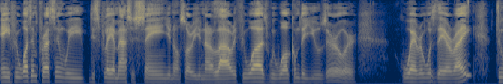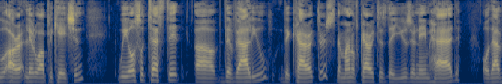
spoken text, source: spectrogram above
and if it wasn't present, we display a message saying, you know, sorry, you're not allowed. If it was, we welcome the user or whoever was there, right, to our little application. We also tested uh, the value, the characters, the amount of characters the username had or that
